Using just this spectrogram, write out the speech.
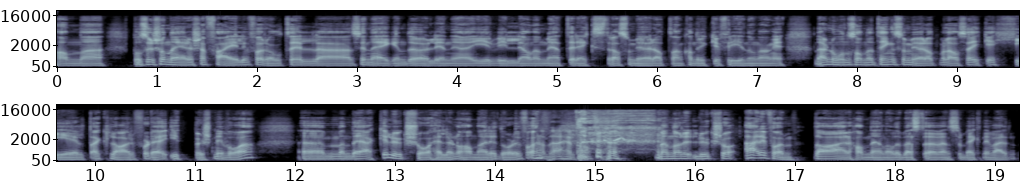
han uh, posisjonerer seg feil i forhold til uh, sin egen dørlinje, gir William en meter ekstra som gjør at han kan rykke fri noen ganger. Det er noen sånne ting som gjør at Malaysia ikke helt er klar for det ypperste nivået. Eh, men det er ikke Luke Shaw heller når han er i dårlig form. Det er helt sant. men når Luke Shaw er i form, da er han en av de beste venstrebekkene i verden.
